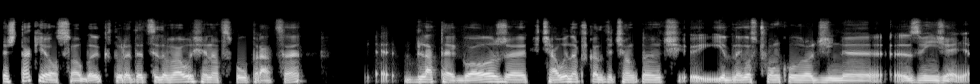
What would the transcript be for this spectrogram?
Też takie osoby, które decydowały się na współpracę, e, dlatego że chciały na przykład wyciągnąć jednego z członków rodziny z więzienia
